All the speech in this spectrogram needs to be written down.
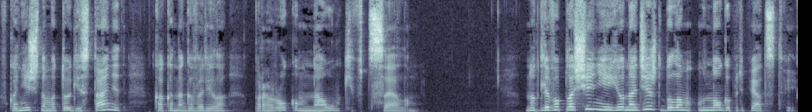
в конечном итоге станет, как она говорила, пророком науки в целом. Но для воплощения ее надежд было много препятствий.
